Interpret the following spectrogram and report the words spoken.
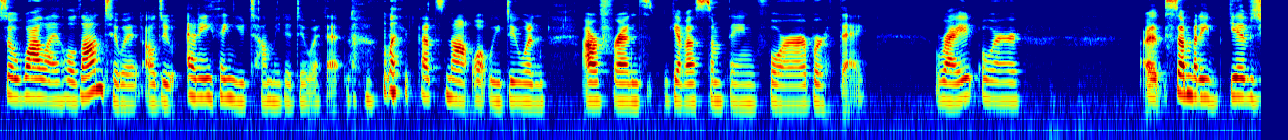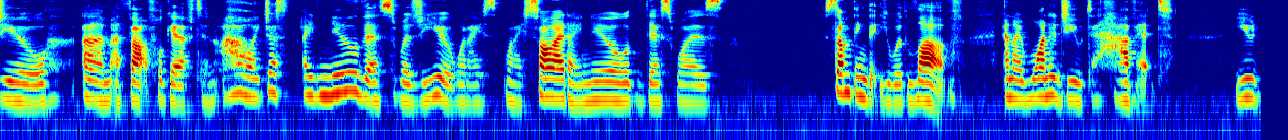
So while I hold on to it, I'll do anything you tell me to do with it. like, that's not what we do when our friends give us something for our birthday, right? Or uh, somebody gives you um, a thoughtful gift and oh i just i knew this was you when i when i saw it i knew this was something that you would love and i wanted you to have it you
